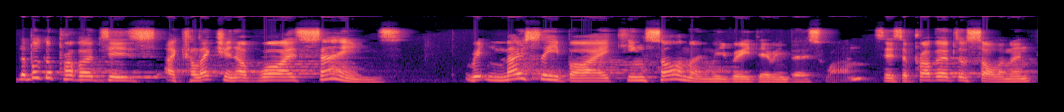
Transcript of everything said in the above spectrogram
the book of Proverbs is a collection of wise sayings written mostly by King Solomon, we read there in verse 1. It says, The Proverbs of Solomon,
